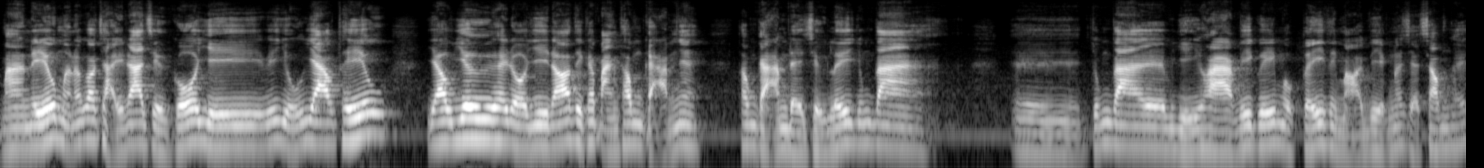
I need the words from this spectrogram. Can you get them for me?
Mà nếu mà nó có xảy ra sự cố gì, ví dụ giao thiếu giao dư hay đồ gì đó thì các bạn thông cảm nha. Thông cảm để xử lý chúng ta ờ, chúng ta dị hòa vi quý một tí thì mọi việc nó sẽ xong hết.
